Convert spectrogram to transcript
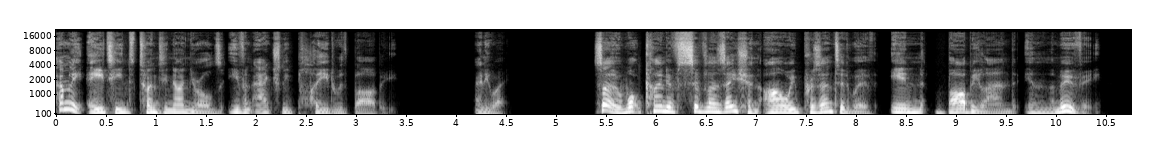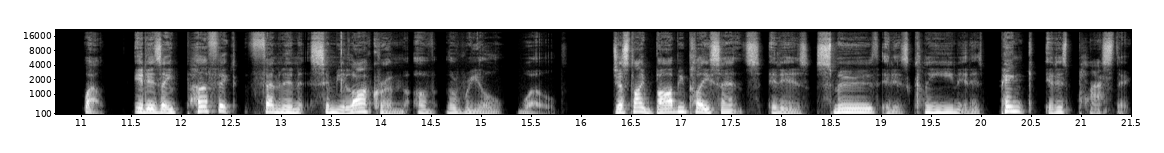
how many 18 to 29 year olds even actually played with Barbie? Anyway, so what kind of civilization are we presented with in Barbie Land in the movie? It is a perfect feminine simulacrum of the real world. Just like Barbie playsets, it is smooth, it is clean, it is pink, it is plastic.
